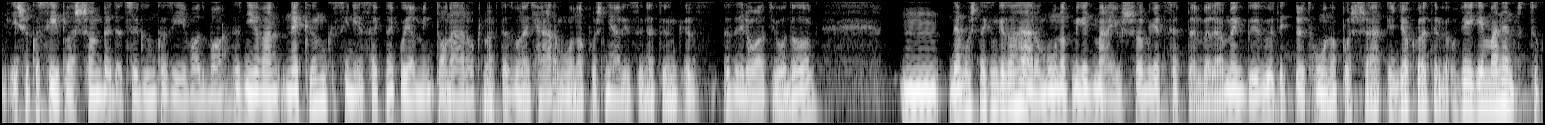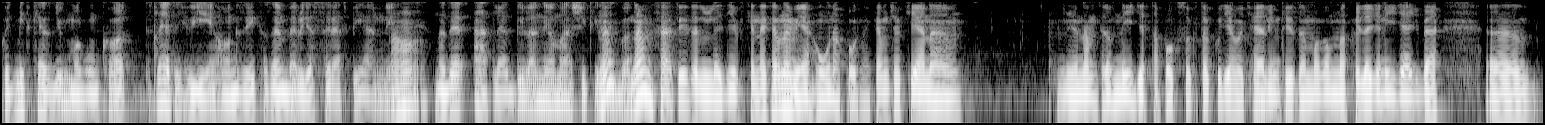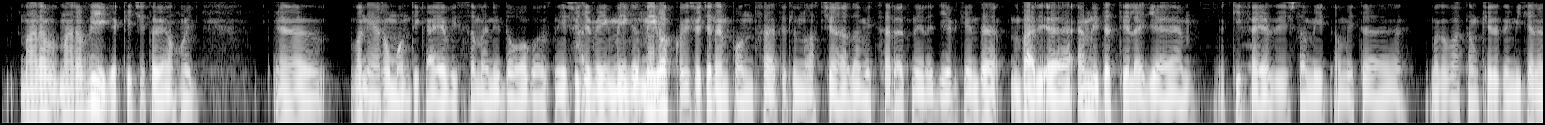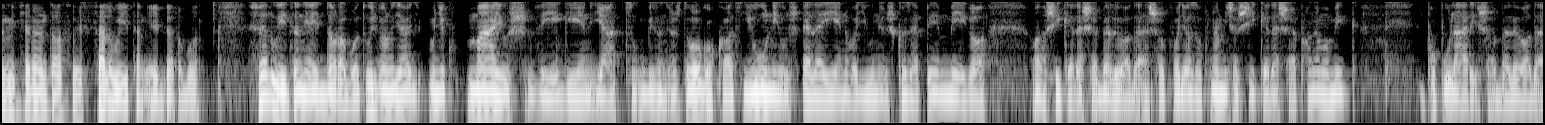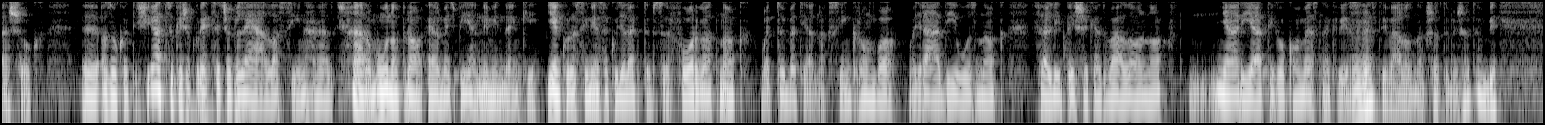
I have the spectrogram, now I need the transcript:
és akkor szép lassan bedöcögünk az évadba. Ez nyilván nekünk, színészeknek olyan, mint tanároknak, tehát van egy három hónapos nyári szünetünk, ez, ez egy rohadt jó dolog. Mm, De most nekünk ez a három hónap még egy májussal, meg egy szeptemberrel megbővült egy öt hónapossá, és gyakorlatilag a végén már nem tudtuk, hogy mit kezdjünk magunkkal. Ez lehet, hogy hülyén hangzik, az ember ugye szeret pihenni. Aha. Na de át lehet billenni a másik Nem, irányba. nem feltétlenül egyébként, nekem nem ilyen hónapok, nekem csak ilyen, ilyen nem tudom, négy-öt napok szoktak, ugye, hogyha elintézem magamnak, hogy legyen így egybe. Már a, már a vége kicsit olyan, hogy van ilyen romantikája visszamenni dolgozni, és hát, ugye még, még, még akkor is, hogyha nem pont feltétlenül azt csinálod, amit szeretnél egyébként, de várj, említettél egy kifejezést, amit, amit meg akartam kérdezni, mit jelent, mit jelent az, hogy felújítani egy darabot? Felújítani egy darabot. Úgy van ugye, hogy mondjuk május végén játszunk bizonyos dolgokat, június elején vagy június közepén még a, a sikeresebb előadások, vagy azok nem is a sikeresebb, hanem amik populárisabb előadások, azokat is játszuk, és akkor egyszer csak leáll a színház, és három hónapra elmegy pihenni mindenki. Ilyenkor a színészek ugye legtöbbször forgatnak, vagy többet járnak szinkronba, vagy rádióznak, fellépéseket vállalnak, nyári játékokon vesznek részt, mm. fesztiváloznak, stb. stb.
